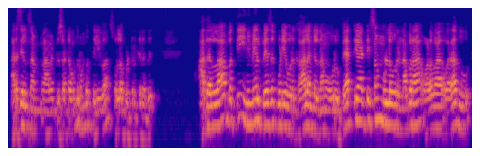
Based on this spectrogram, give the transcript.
அரசியல் சம்- அமைப்பு சட்டம் வந்து ரொம்ப தெளிவா சொல்லப்பட்டிருக்கிறது. அதெல்லாம் பத்தி இனிமேல் பேசக்கூடிய ஒரு காலங்கள் நம்ம ஒரு பேட்ரியாட்டிசம் உள்ள ஒரு நபரா வளவா அதாவது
